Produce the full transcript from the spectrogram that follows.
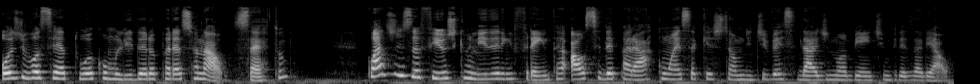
Hoje você atua como líder operacional, certo? Quais os desafios que um líder enfrenta ao se deparar com essa questão de diversidade no ambiente empresarial?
